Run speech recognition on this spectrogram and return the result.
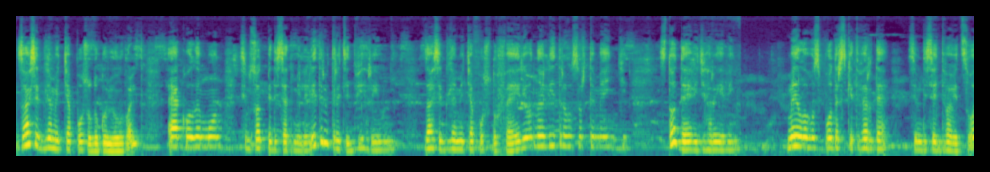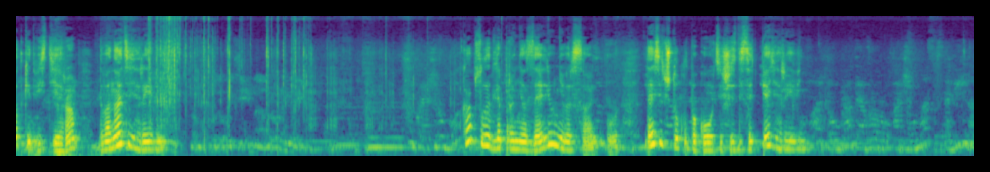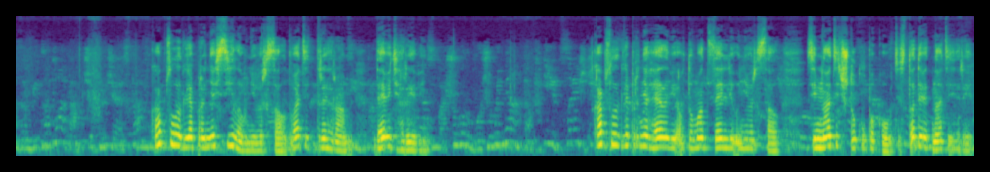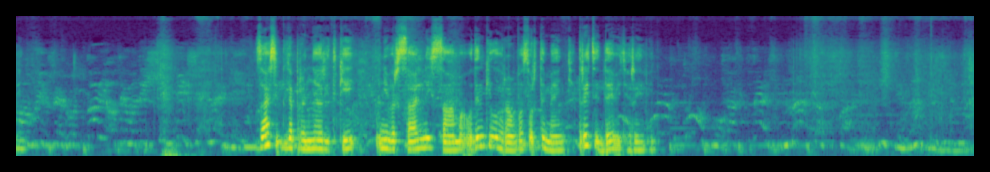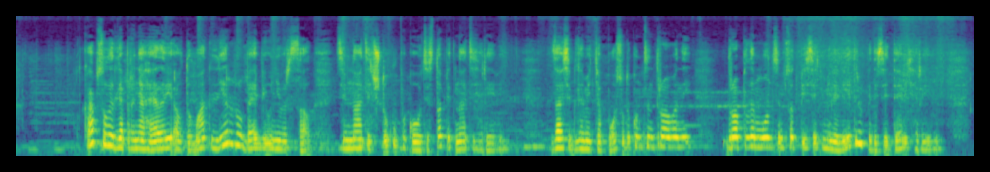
Засіб для миття посуду Грюнвальд Еко Лимон 750 мл 32 гривні. Засіб для миття посуду Фейрі 1 літра в асортименті 109 гривень. Мило господарське тверде 72% 200 грам 12 гривень. Капсули для прання зелі універсаль 10 штук в упаковці 65 гривень. Капсула для прання сіла універсал 23 грами 9 гривень. Капсула для прання гелеві автомат зеллі універсал 17 штук в упаковці 119 гривень. Засіб для прання рідкий універсальний сама 1 кг в асортименті 39 гривень. Капсули для прання гелеві автомат Lirro Baby Універсал 17 штук в упаковці 115 гривень. Засіб для миття посуду концентрований дроп лимон 750 мл 59 гривень.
